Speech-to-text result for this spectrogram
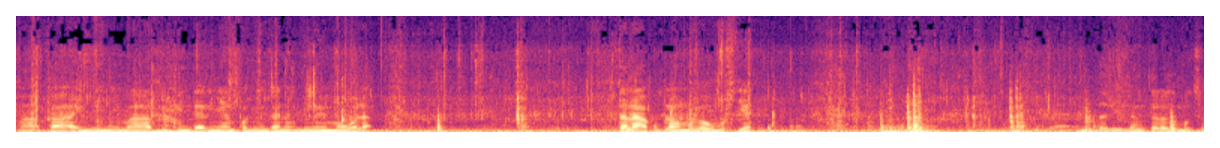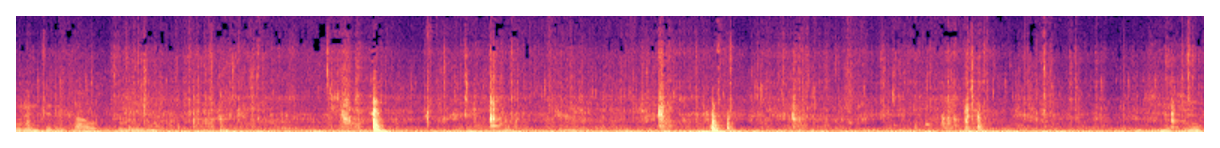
makakain din yung mabibinda rin yan pag nagano hindi may mawala talakop lang mag-aubos yan Dali lang talaga magsurinti ng tao sa tulingan. Sinusunog.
